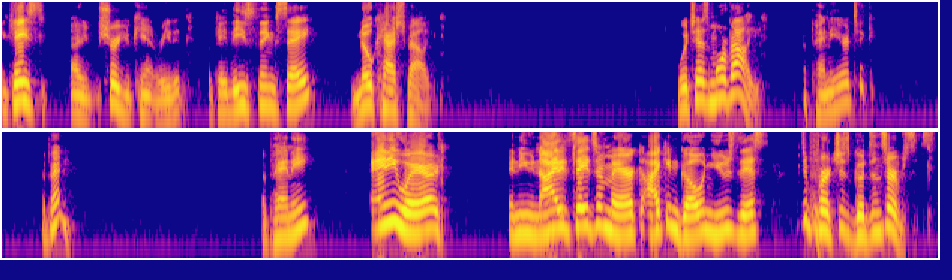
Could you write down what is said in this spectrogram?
In case, I'm sure you can't read it, okay, these things say no cash value. Which has more value? A penny or a ticket? A penny. A penny anywhere in the United States of America, I can go and use this to purchase goods and services.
